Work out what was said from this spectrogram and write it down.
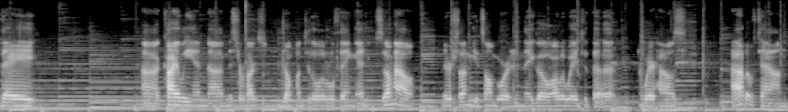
they uh, Kylie and uh, Mr. Fox jump onto the little thing, and somehow their son gets on board, and they go all the way to the warehouse out of town.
